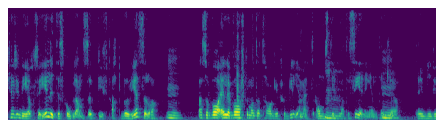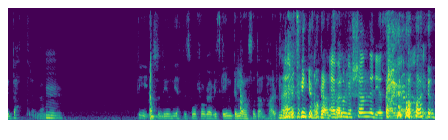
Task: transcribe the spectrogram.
kanske det också är lite skolans uppgift att börja så då. Mm. Alltså var, eller var ska man ta tag i problemet om stigmatiseringen tänker Mm. jag. Det har ju blivit bättre men Mm. det, är, alltså, det är en jättesvår fråga. Vi ska inte lösa den här. Nej. Jag tänker bara att Även här- om jag känner det så här.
